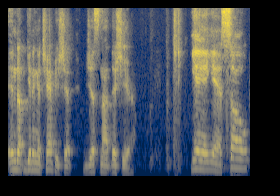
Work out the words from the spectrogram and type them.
end up getting a championship, just not this year. Yeah, yeah, yeah. So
